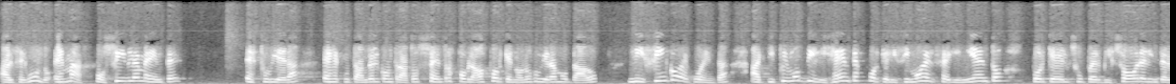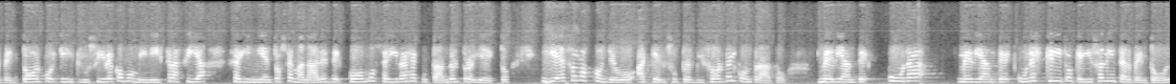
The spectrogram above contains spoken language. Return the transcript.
al segundo. Es más, posiblemente estuviera ejecutando el contrato centros poblados porque no nos hubiéramos dado ni cinco de cuenta. Aquí fuimos diligentes porque le hicimos el seguimiento, porque el supervisor, el interventor, porque inclusive como ministra hacía seguimientos semanales de cómo se iba ejecutando el proyecto y eso nos conllevó a que el supervisor del contrato, mediante una mediante un escrito que hizo el interventor,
